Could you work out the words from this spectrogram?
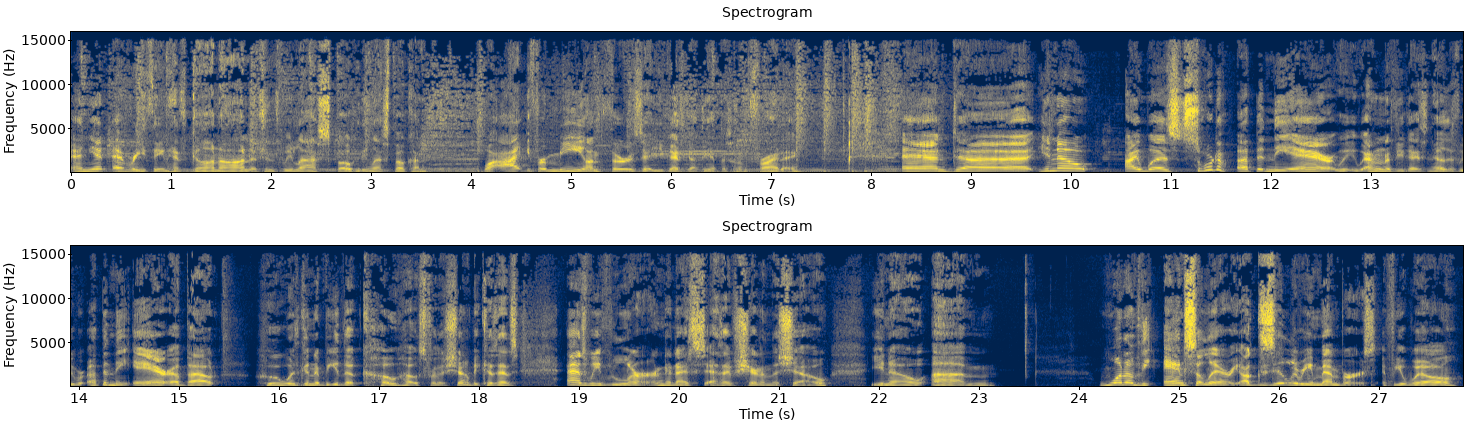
and yet everything has gone on since we last spoke. I think last spoke on, well, I for me on Thursday. You guys got the episode on Friday, and uh, you know. I was sort of up in the air. We, I don't know if you guys know this. We were up in the air about who was going to be the co-host for the show because as as we've learned and as as I've shared on the show, you know, um, one of the ancillary auxiliary members, if you will,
